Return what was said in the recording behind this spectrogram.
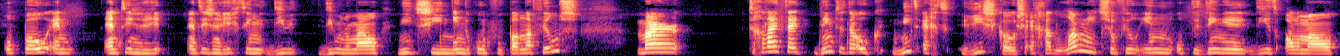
op Po en, en, het is, en het is een richting die, die we normaal niet zien in de Kung Fu Panda films. Maar tegelijkertijd neemt het nou ook niet echt risico's en gaat lang niet zoveel in op de dingen die het allemaal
